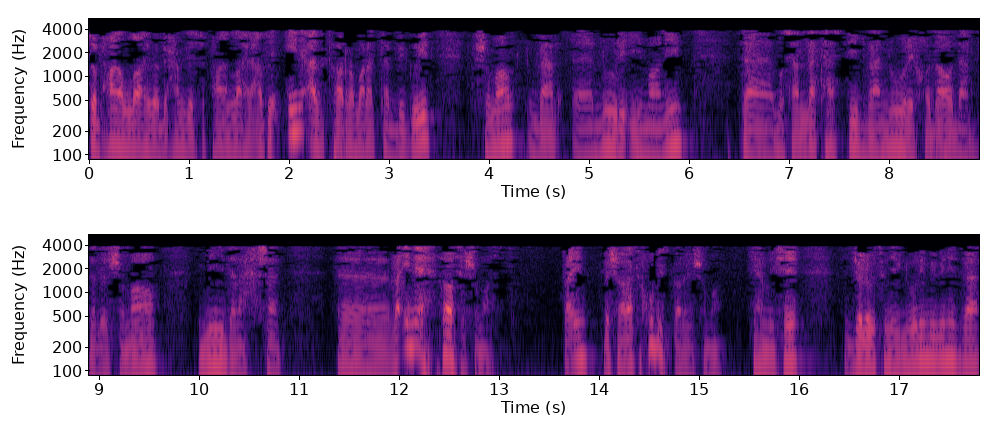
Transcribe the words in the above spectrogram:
سبحان الله و بحمد سبحان الله العظیم. این اذکار را مرتب بگویید. شما بر نور ایمانی مسلط هستید و نور خدا در دل شما می درخشد و این احساس شماست. و این بشارت خوبی است برای شما که همیشه جلوتون یک نوری می‌بینید و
